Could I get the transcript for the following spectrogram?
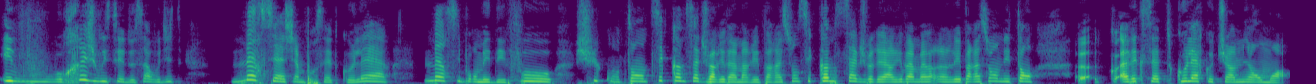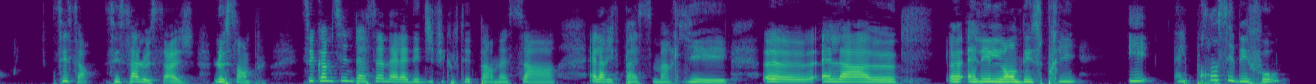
et vous vous réjouissez de ça. Vous dites merci Hachem pour cette colère, merci pour mes défauts, je suis contente. C'est comme ça que je vais arriver à ma réparation. C'est comme ça que je vais arriver à ma réparation en étant euh, avec cette colère que tu as mis en moi. C'est ça, c'est ça le sage, le simple. C'est comme si une personne, elle a des difficultés de parnassa, elle n'arrive pas à se marier, euh, elle a, euh, euh, elle est lente d'esprit, et elle prend ses défauts,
